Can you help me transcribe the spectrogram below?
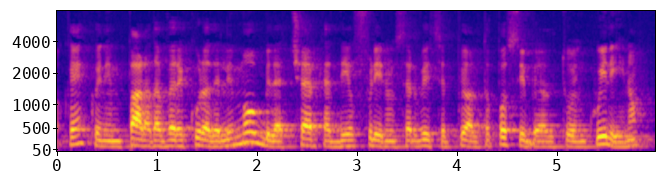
ok? Quindi impara ad avere cura dell'immobile, cerca di offrire un servizio il più alto possibile al tuo inquilino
